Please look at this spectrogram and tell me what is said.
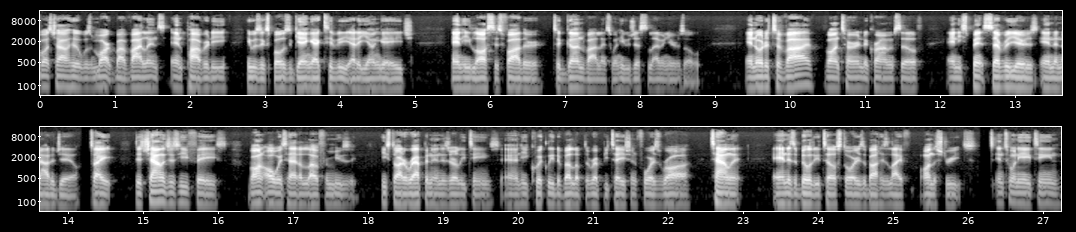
Von's childhood was marked by violence and poverty. He was exposed to gang activity at a young age, and he lost his father to gun violence when he was just 11 years old. In order to survive, Von turned to crime himself, and he spent several years in and out of jail. Despite the challenges he faced, Von always had a love for music. He started rapping in his early teens, and he quickly developed a reputation for his raw talent and his ability to tell stories about his life on the streets. In 2018,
